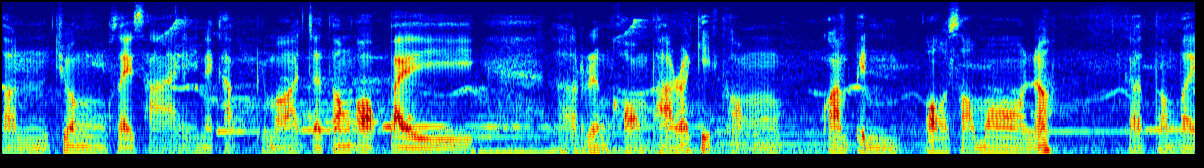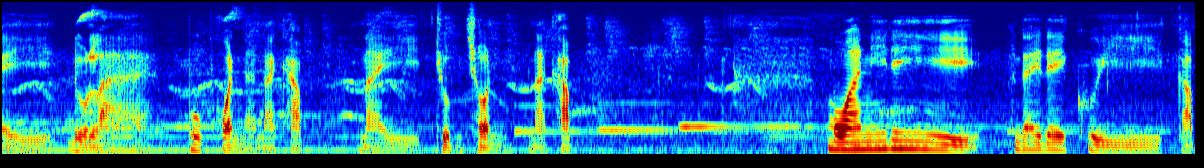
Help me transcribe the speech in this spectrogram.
ตอนช่วงสายๆนะครับพี่หมออาจจะต้องออกไป เรื่องของภารกิจของความเป็นอสมเนาะก็ต้องไปดูแลผู้คนนะนะครับในชุมชนนะครับเมื่อวานนี้ได้ได้ได้คุยกับ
